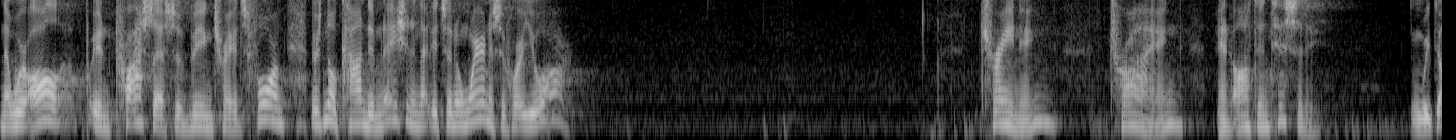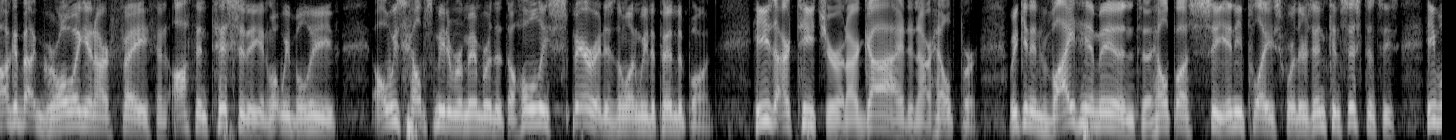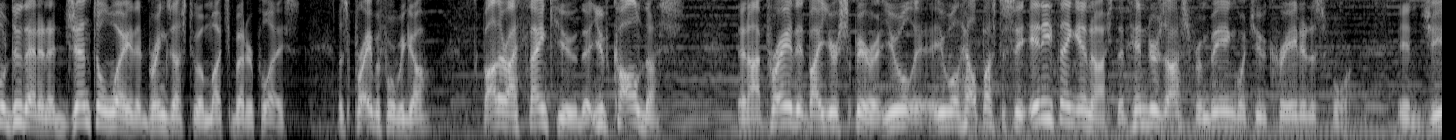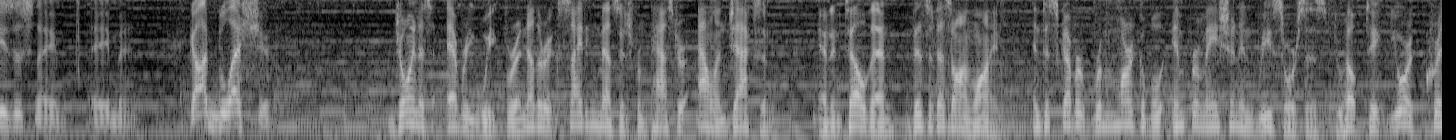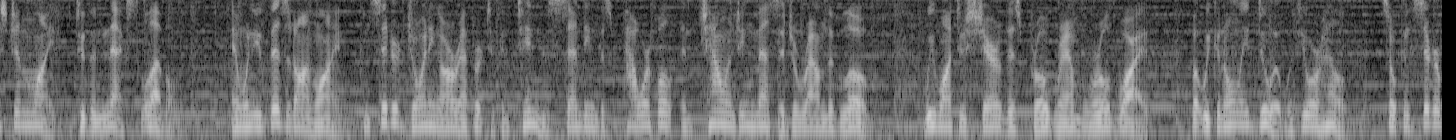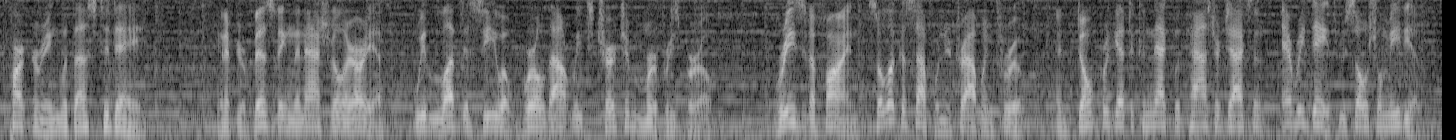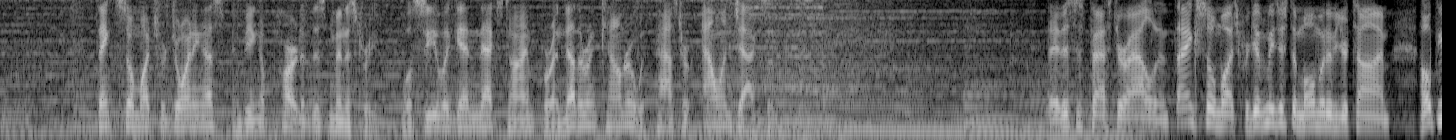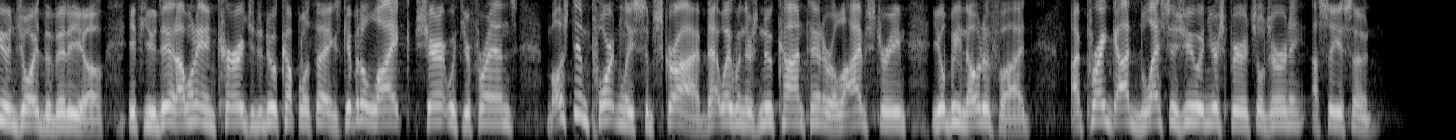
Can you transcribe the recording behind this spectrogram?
Now, we're all in process of being transformed. There's no condemnation in that. It's an awareness of where you are. Training, trying, and authenticity. When we talk about growing in our faith and authenticity and what we believe, it always helps me to remember that the Holy Spirit is the one we depend upon. He's our teacher and our guide and our helper. We can invite Him in to help us see any place where there's inconsistencies. He will do that in a gentle way that brings us to a much better place. Let's pray before we go. Father, I thank you that you've called us And I pray that by your Spirit, you will, you will help us to see anything in us that hinders us from being what you've created us for. In Jesus' name, amen. God bless you. Join us every week for another exciting message from Pastor Allen Jackson. And until then, visit us online and discover remarkable information and resources to help take your Christian life to the next level. And when you visit online, consider joining our effort to continue sending this powerful and challenging message around the globe. We want to share this program worldwide, but we can only do it with your help. So consider partnering with us today. And if you're visiting the Nashville area, we'd love to see you at World Outreach Church in Murfreesboro. We're easy to find, so look us up when you're traveling through. And don't forget to connect with Pastor Jackson every day through social media. Thanks so much for joining us and being a part of this ministry. We'll see you again next time for another encounter with Pastor Allen Jackson. Hey, this is Pastor Allen. thanks so much for giving me just a moment of your time. I hope you enjoyed the video. If you did, I want to encourage you to do a couple of things. Give it a like, share it with your friends. Most importantly, subscribe. That way, when there's new content or a live stream, you'll be notified. I pray God blesses you in your spiritual journey. I'll see you soon.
